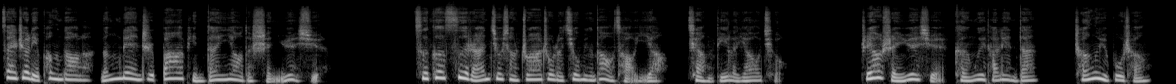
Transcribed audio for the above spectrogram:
在这里碰到了能炼制八品丹药的沈月雪，此刻自然就像抓住了救命稻草一样，降低了要求。只要沈月雪肯为他炼丹，成与不成？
